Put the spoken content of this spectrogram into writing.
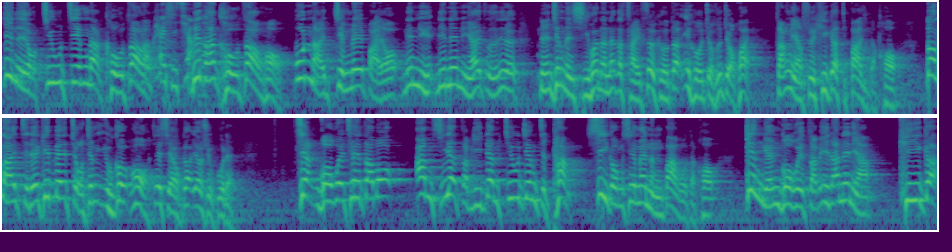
印的有酒精啦、口罩啦。开始抢。你拿口罩吼，本来前礼拜哦，你女你那女孩子那个年轻人喜欢的那个彩色口罩，一盒九十九块，涨两岁去到一百二十块。倒来一个去买酒精，又讲吼，这小哥要求贵嘞，这五月七十某。暗时啊，十二点酒精一桶四公升的两百五十块，竟然五月十一安尼尔起到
